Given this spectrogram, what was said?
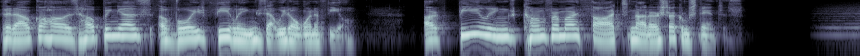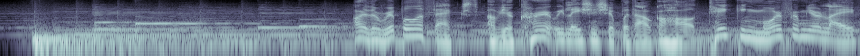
that alcohol is helping us avoid feelings that we don't want to feel. Our feelings come from our thoughts, not our circumstances. Are the ripple effects of your current relationship with alcohol taking more from your life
